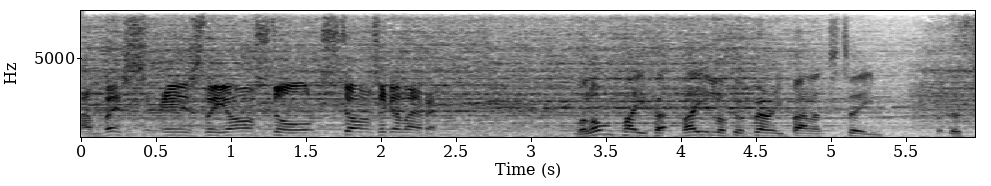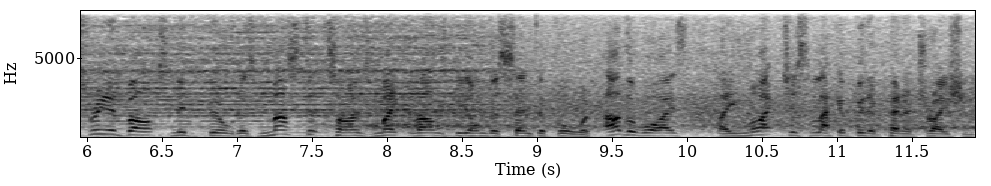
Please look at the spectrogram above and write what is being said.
And this is the Arsenal starting 11. Well, on paper, they look a very balanced team. But the three advanced midfielders must at times make runs beyond the centre forward. Otherwise, they might just lack a bit of penetration.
